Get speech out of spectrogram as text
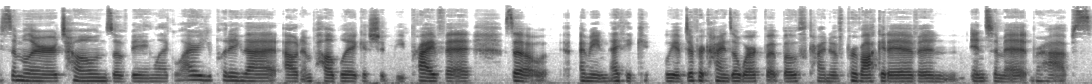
similar tones of being like, "Why are you putting that out in public? It should be private." So, I mean, I think we have different kinds of work, but both kind of provocative and intimate, perhaps.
